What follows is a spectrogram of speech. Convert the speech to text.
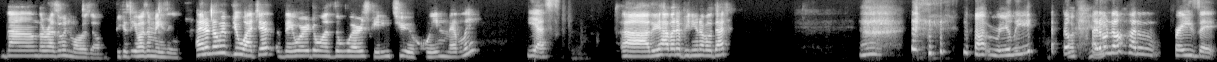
than Tarasova and Morozov because it was amazing. I don't know if you watch it. They were the ones that were skating to Queen medley. Yes. Uh, do you have an opinion about that? Not really. I don't, Okay. I don't know how to phrase it.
